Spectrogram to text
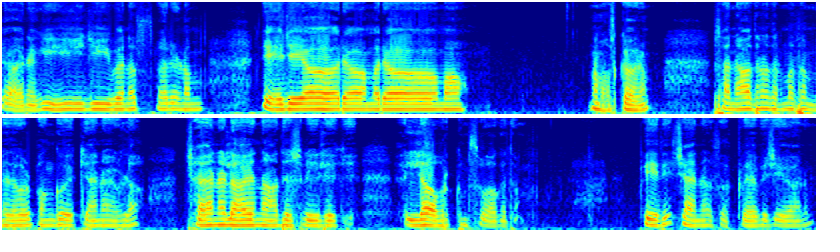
ജാനകീ ജീവനസ്മരണം. ജയ ജയ രാമ രാമ. നമസ്കാരം. സനാതനധർമ്മ സംഹിതകൾ പങ്കുവയ്ക്കാനായുള്ള ചാനലായ നാദശ്രീയിലേക്ക് എല്ലാവർക്കും സ്വാഗതം. പേര് ചാനൽ സബ്സ്ക്രൈബ് ചെയ്യാനും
